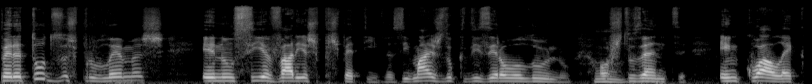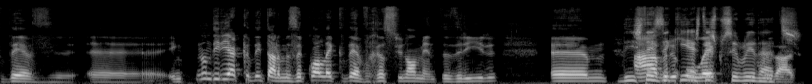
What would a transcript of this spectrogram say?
para todos os problemas enuncia várias perspectivas e mais do que dizer ao aluno, hum. ao estudante, em qual é que deve, uh, em, não diria acreditar, mas a qual é que deve racionalmente aderir. Um, Diz tens aqui estas possibilidades.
